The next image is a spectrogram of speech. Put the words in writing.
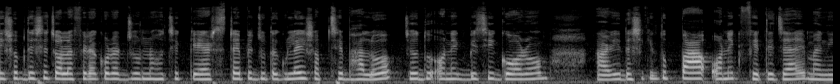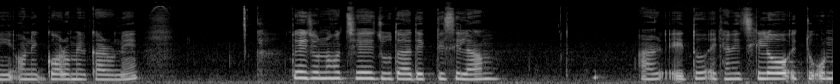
এইসব দেশে চলাফেরা করার জন্য হচ্ছে কেয়ার্স টাইপের জুতাগুলাই সবচেয়ে ভালো। যেহেতু অনেক বেশি গরম, আর এই দেশে কিন্তু পা অনেক ফেটে যায় মানে অনেক গরমের কারণে। তো এই জন্য হচ্ছে জুতা দেখতেছিলাম। আর এই তো এখানে ছিল একটু অন্য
